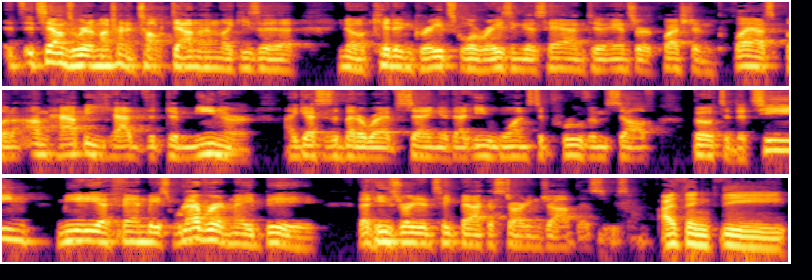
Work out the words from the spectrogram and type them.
it, it sounds weird. I'm not trying to talk down on him like he's a, you know, a kid in grade school raising his hand to answer a question in class, but I'm happy he had the demeanor I guess is a better way of saying it, that he wants to prove himself both to the team, media, fan base, whatever it may be, that he's ready to take back a starting job this season. I think the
